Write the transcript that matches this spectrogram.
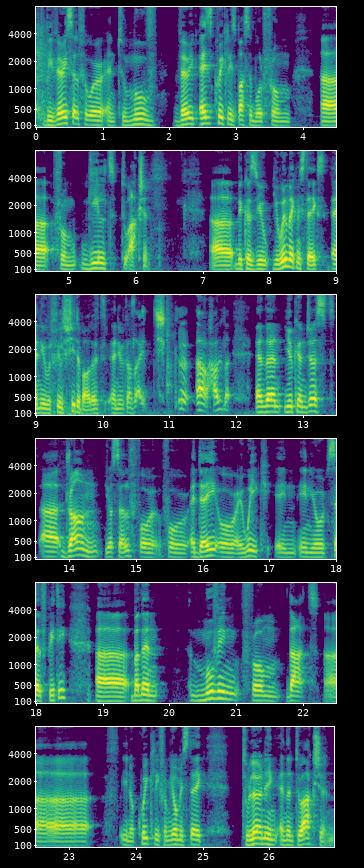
to be very self-aware and to move very as quickly as possible from uh, from guilt to action. Uh, because you, you will make mistakes and you will feel shit about it and you're like, oh, how did I? And then you can just uh, drown yourself for, for a day or a week in, in your self pity. Uh, but then moving from that, uh, you know, quickly from your mistake to learning and then to action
